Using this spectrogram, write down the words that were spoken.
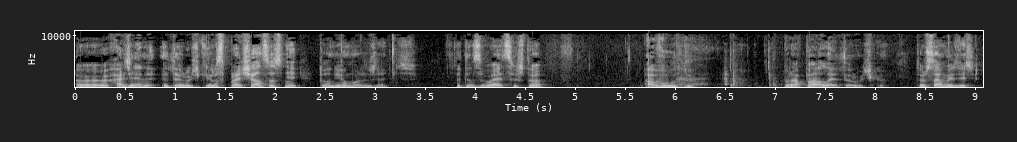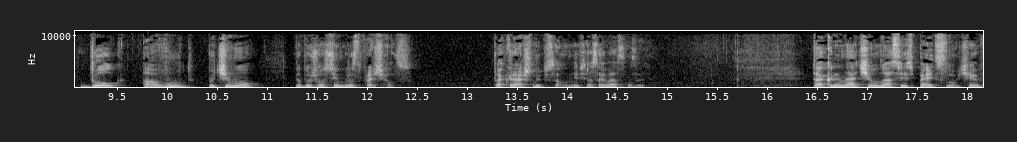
э, хозяин этой ручки распрощался с ней, то он ее может взять. Это называется что? Авуд. Пропала эта ручка. То же самое здесь. Долг Авуд. Почему? Да потому что он с ним распрощался. Так Раш написал. Не все согласны с этим. Так или иначе, у нас есть пять случаев,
